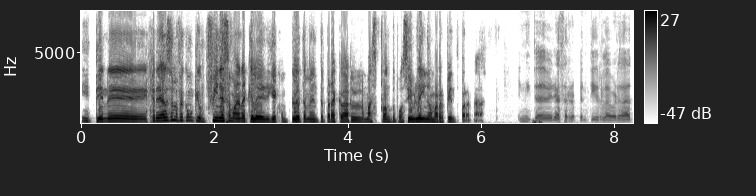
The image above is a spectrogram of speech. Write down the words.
y tiene. En general, solo fue como que un fin de semana que le dediqué completamente para acabarlo lo más pronto posible y no me arrepiento para nada. Ni te deberías arrepentir, la verdad.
